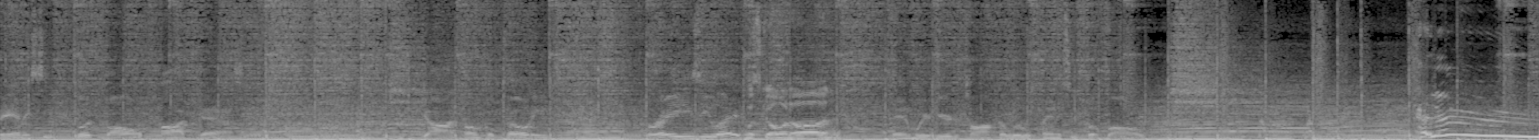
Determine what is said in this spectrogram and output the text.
Fantasy Football Podcast. Got Uncle Tony, Crazy Legs, What's going on? and we're here to talk a little fantasy football. Hello!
